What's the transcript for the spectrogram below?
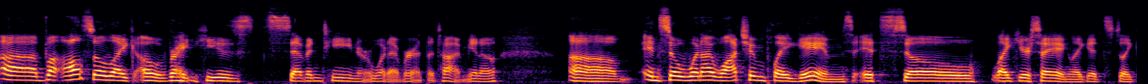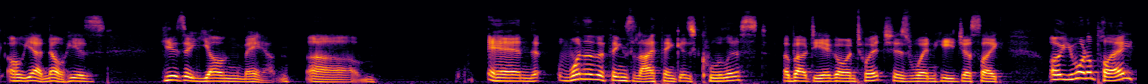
uh, but also like oh right he is 17 or whatever at the time you know um, and so when i watch him play games it's so like you're saying like it's like oh yeah no he is he is a young man um, and one of the things that I think is coolest about Diego on Twitch is when he just like, "Oh, you want to play?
